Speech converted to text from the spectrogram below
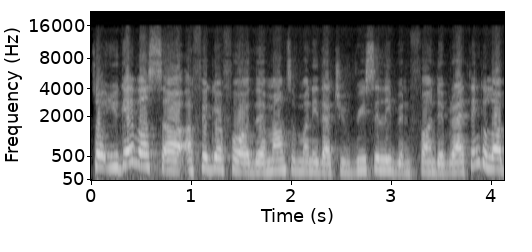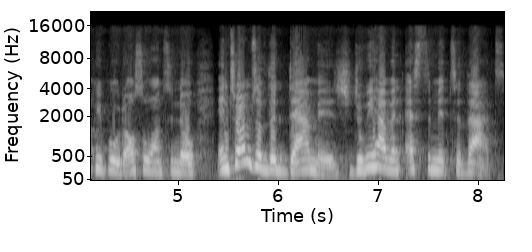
So you gave us uh, a figure for the amount of money that you've recently been funded, but I think a lot of people would also want to know, in terms of the damage, do we have an estimate to that?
